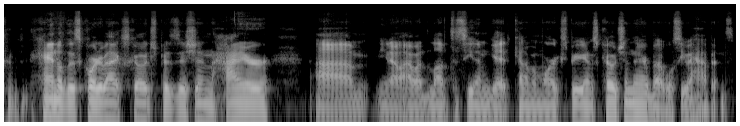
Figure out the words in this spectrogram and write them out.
handle this quarterbacks coach position hire. Um, you know, I would love to see them get kind of a more experienced coach in there, but we'll see what happens.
